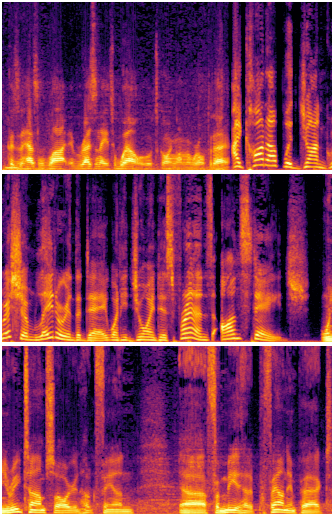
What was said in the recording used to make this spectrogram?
because it has a lot, it resonates well with what's going on in the world today. I caught up with John Grisham later in the day when he joined his friends on stage. When you read Tom Sawyer and Huck Finn, uh, for me, it had a profound impact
